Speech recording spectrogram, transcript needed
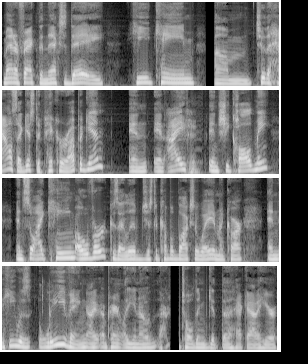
Matter of fact, the next day he came um, to the house, I guess, to pick her up again, and and I and she called me. And so I came over because I lived just a couple blocks away in my car, and he was leaving. I apparently, you know, told him get the heck out of here.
